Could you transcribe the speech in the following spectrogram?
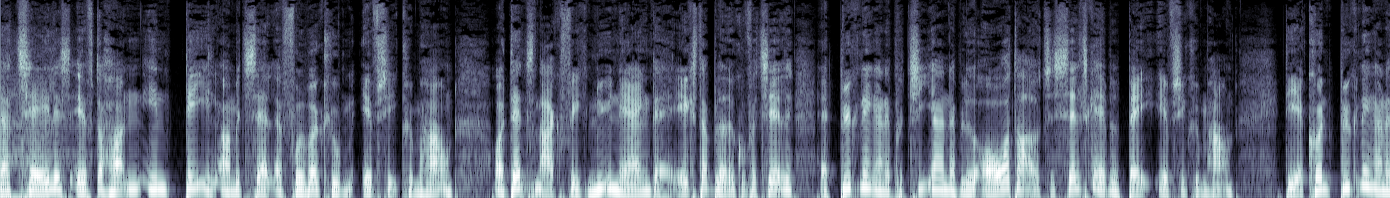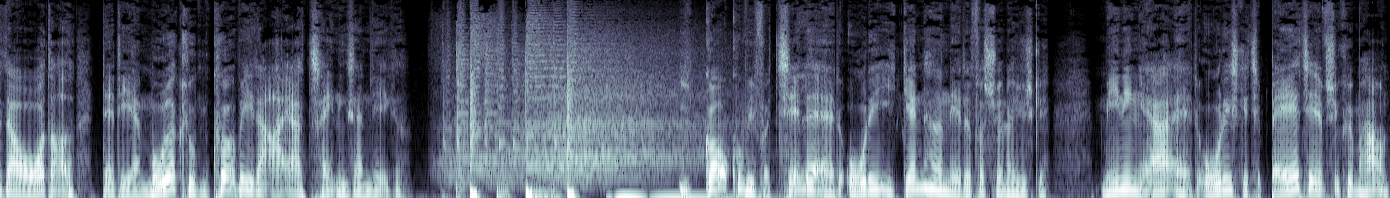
Der tales efterhånden en del om et salg af fodboldklubben FC København, og den snak fik ny næring, da Ekstrabladet kunne fortælle, at bygningerne på tieren er blevet overdraget til selskabet bag FC København. Det er kun bygningerne, der er overdraget, da det er moderklubben KB, der ejer træningsanlægget. I går kunne vi fortælle, at Ode igen havde nettet for Sønderjyske. Meningen er, at Odi skal tilbage til FC København,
